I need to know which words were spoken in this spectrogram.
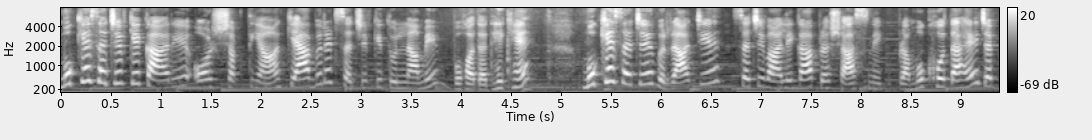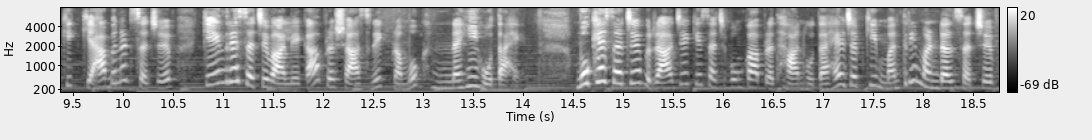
मुख्य सचिव के कार्य और शक्तियाँ कैबिनेट सचिव की तुलना में बहुत अधिक हैं। मुख्य सचिव राज्य सचिवालय का प्रशासनिक प्रमुख होता है, जबकि कैबिनेट सचिव केंद्रीय सचिवालय का प्रशासनिक प्रमुख नहीं होता है। मुख्य सचिव राज्य के सचिवों का प्रधान होता है, जबकि मंत्रिमंडल सचिव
